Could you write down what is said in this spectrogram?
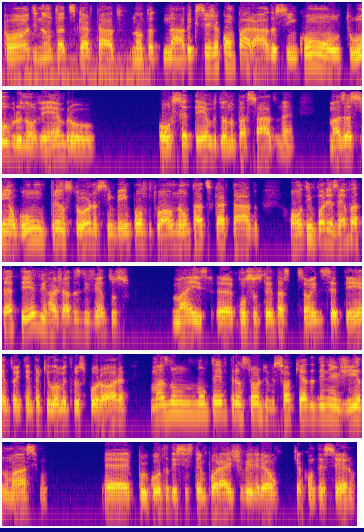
Pode, não está descartado. Não tá nada que seja comparado assim com outubro, novembro ou setembro do ano passado, né? Mas assim, algum transtorno assim bem pontual não está descartado. Ontem, por exemplo, até teve rajadas de ventos mais é, com sustentação de 70, 80 km por hora, mas não, não teve transtorno, teve só queda de energia no máximo, é, por conta desses temporais de verão que aconteceram.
